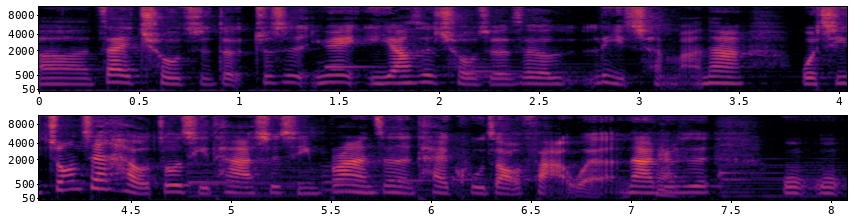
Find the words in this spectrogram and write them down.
呃在求职的，就是因为一样是求职的这个历程嘛。那我其实中间还有做其他的事情，不然真的太枯燥乏味了。那就是我我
